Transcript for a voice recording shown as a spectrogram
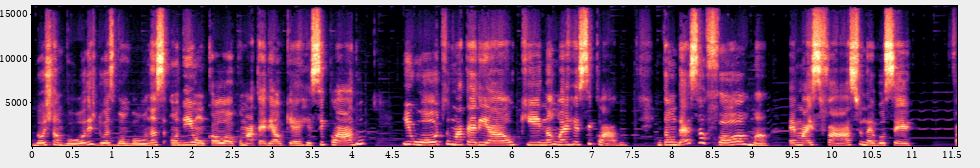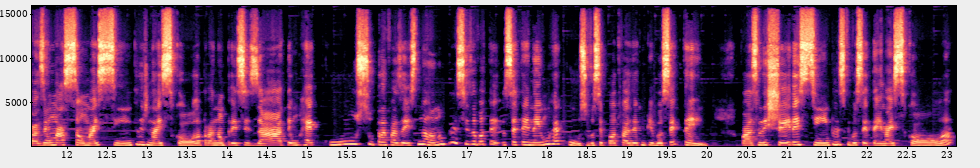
dois tambores, duas bombonas, onde um coloca o material que é reciclado e o outro material que não é reciclado. Então, dessa forma, é mais fácil né, você fazer uma ação mais simples na escola para não precisar ter um recurso para fazer isso. Não, não precisa você ter nenhum recurso. Você pode fazer com o que você tem, com as lixeiras simples que você tem na escola,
